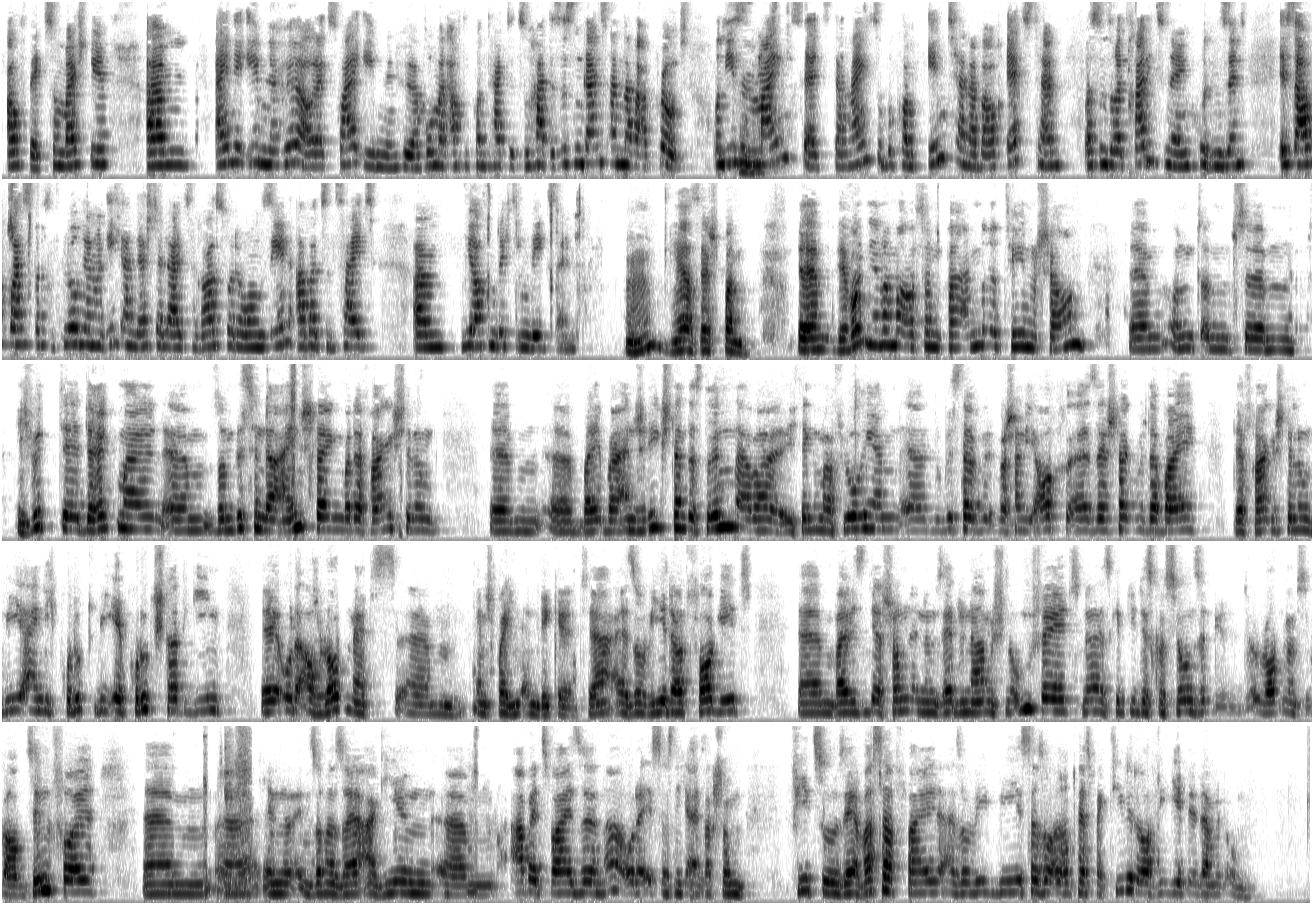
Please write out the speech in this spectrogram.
aufweckt. Zum Beispiel ähm, eine Ebene höher oder zwei Ebenen höher, wo man auch die Kontakte zu hat. Das ist ein ganz anderer Approach. Und diesen mhm. Mindset da reinzubekommen, intern, aber auch extern, was unsere traditionellen Kunden sind, ist auch was, was Florian und ich an der Stelle als Herausforderung sehen, aber zurzeit ähm, wir auf dem richtigen Weg sind. Mhm. Ja, sehr spannend. Ähm, wir wollten ja nochmal auf so ein paar andere Themen schauen. Ähm, und und ähm, ich würde direkt mal ähm, so ein bisschen da einsteigen bei der Fragestellung, ähm, äh, bei, bei Angelique stand das drin, aber ich denke mal, Florian, äh, du bist da wahrscheinlich auch äh, sehr stark mit dabei, der Fragestellung, wie eigentlich Produkt, wie ihr Produktstrategien äh, oder auch Roadmaps ähm, entsprechend entwickelt. Ja? Also wie ihr dort vorgeht, ähm, weil wir sind ja schon in einem sehr dynamischen Umfeld. Ne? Es gibt die Diskussion, sind Roadmaps überhaupt sinnvoll? Ähm, äh, in, in, so einer sehr agilen ähm, Arbeitsweise? Ne? Oder ist das nicht einfach schon viel zu sehr Wasserfall. Also wie, wie ist da so eure Perspektive drauf? Wie geht ihr damit um?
